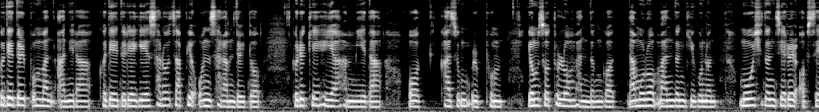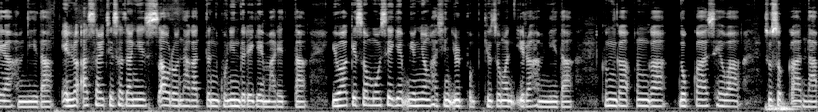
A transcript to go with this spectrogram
그대들뿐만 아니라 그대들에게 사로잡혀 온 사람들도 그렇게 해야 합니다. 옷, 가죽 물품, 염소털로 만든 것, 나무로 만든 기구는 무엇이든 죄를 없애야 합니다. 엘르아살 제사장이 싸우러 나갔던 군인들에게 말했다. 여호와께서 모세에게 명령하신 율법 규정은 이러합니다. 금과 은과 녹과 새와 주석과 납,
